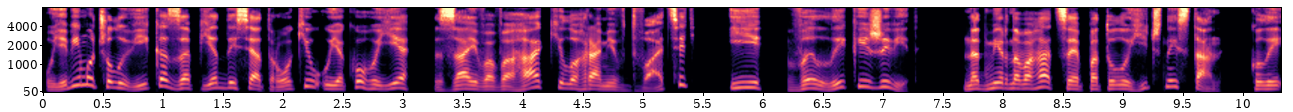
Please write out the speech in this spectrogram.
Уявімо чоловіка за 50 років, у якого є зайва вага кілограмів 20 і великий живіт. Надмірна вага – це патологічний стан, коли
